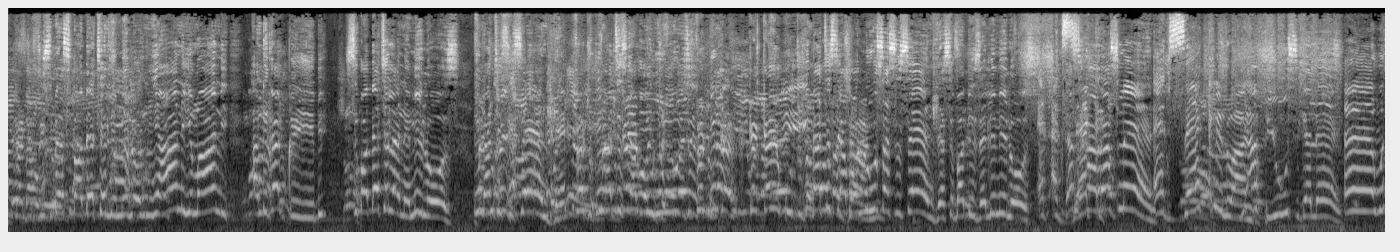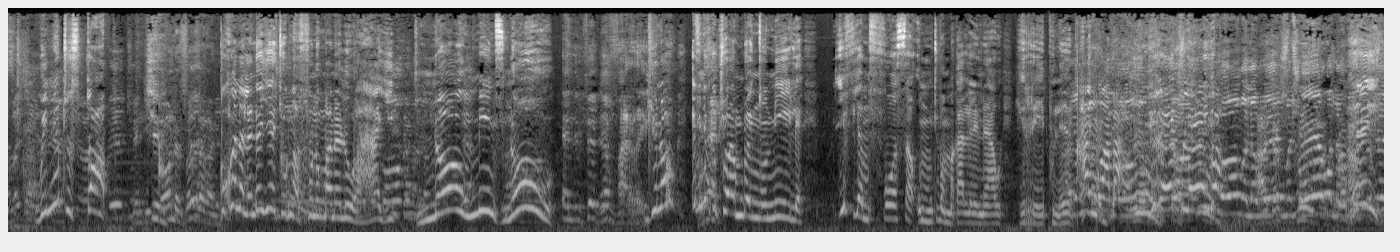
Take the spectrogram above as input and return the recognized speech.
sibe sibabethe limilo nyhani yimani andikagqibi sibabethela nemilozi ingathi sisendle ingathi siyabonyusaingathi siyabonyusa sisendle sibabize limilozi harassment exactly lwana abuse ke leyo ewe we need to stop Iqondo soza kanje. Kukhona lento yethu ukungafuni ukumamela uhayi. No means no. And in fact every. You know, even if kuthiwa umuntu encumile, if yamfosa umuntu uba makalele nawe yirape leyo hayi ngoba yirape leyo Hey,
